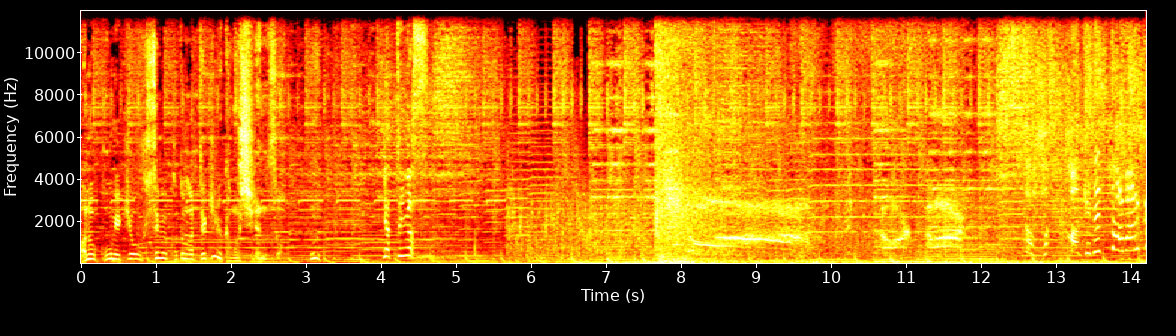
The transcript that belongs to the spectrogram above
あの攻撃を防ぐことができるかもしれんぞ。やってみます負けてたまるか！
